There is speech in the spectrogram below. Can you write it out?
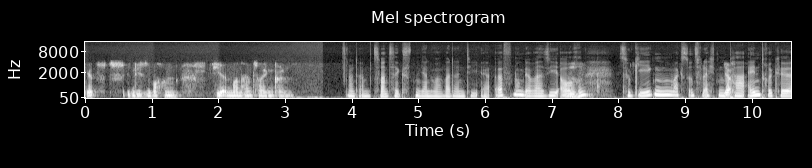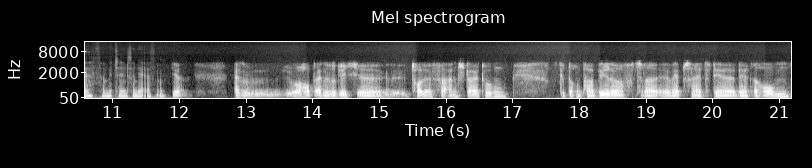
jetzt in diesen Wochen hier in Mannheim zeigen können. Und am 20. Januar war dann die Eröffnung. Da war sie auch mhm. zugegen. Magst du uns vielleicht ein ja. paar Eindrücke vermitteln von der Eröffnung? Ja, also überhaupt eine wirklich äh, tolle Veranstaltung. Es gibt auch ein paar Bilder auf unserer äh, Website. Der, der Raum,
